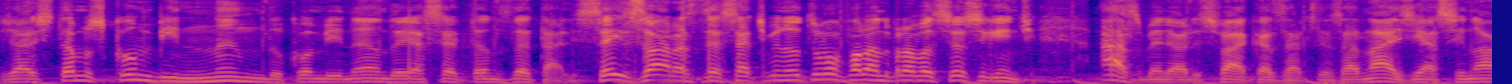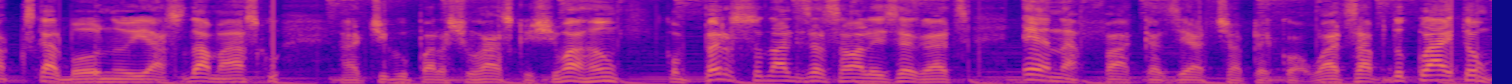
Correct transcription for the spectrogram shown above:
Já estamos combinando, combinando e acertando os detalhes. 6 horas 17 minutos. Eu vou falando para você o seguinte: as melhores facas artesanais em aço inox, carbono e aço damasco, artigo para churrasco e chimarrão, com personalização a laser grátis, é na Facas e Arte Chapecó. WhatsApp do Clayton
